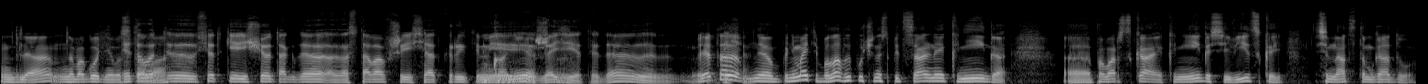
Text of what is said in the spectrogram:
для новогоднего Это стола. Это вот э, все-таки еще тогда остававшиеся открытыми ну, газеты, да? Это, Еще? понимаете, была выпущена специальная книга Э, поварская книга Севицкой в 17 году.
